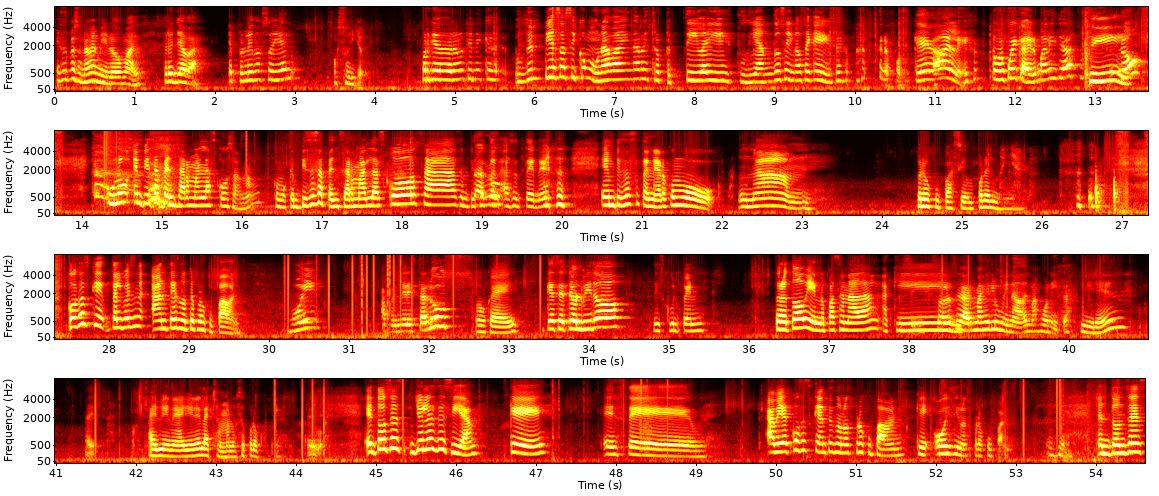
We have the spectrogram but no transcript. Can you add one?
Esa persona me miró mal, pero ya va. ¿El problema soy él o soy yo? Porque de verdad uno tiene que. Uno empieza así como una vaina retrospectiva y estudiándose y no sé qué dices. ¿Pero por qué? Vale. No me puede caer mal y ya. Sí. ¿No? Uno empieza a pensar más las cosas, ¿no? Como que empiezas a pensar más las cosas, empiezas a, ten- a tener, empiezas a tener como una mm, preocupación por el mañana. cosas que tal vez antes no te preocupaban. Voy a prender esta luz. Ok, Que se te olvidó. disculpen. Pero todo bien, no pasa nada. Aquí. Solo se va a ver más iluminada y más bonita. Miren, Ahí, ahí viene, ahí viene la chama, no se preocupen. ahí voy. Entonces, yo les decía que este había cosas que antes no nos preocupaban, que hoy sí nos preocupan. Entonces,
